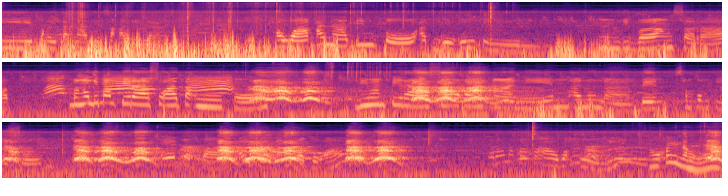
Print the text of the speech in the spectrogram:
ipakita natin sa kanila. Hawakan natin to at guguntingin. Hmm, di ba? Ang sarap. Mga limang piraso ata nito. Limang piraso o kaya anim. Ano na? Ben, 10 piso. Eto pa. Ay, pwede ba to ah? Parang nakakaawa ko eh. Okay lang yan.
